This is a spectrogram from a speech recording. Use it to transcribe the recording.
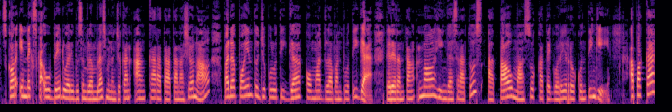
skor Indeks KUB 2019 menunjukkan angka rata-rata nasional pada poin 73,8 83 dari rentang 0 hingga 100 atau masuk kategori rukun tinggi. Apakah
